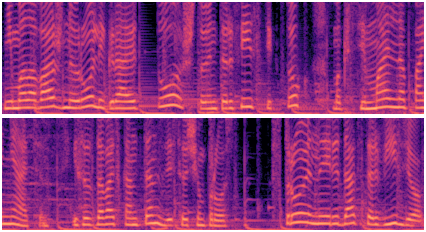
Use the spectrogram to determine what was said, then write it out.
Немаловажную роль играет то, что интерфейс TikTok максимально понятен, и создавать контент здесь очень просто. Встроенный редактор видео,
